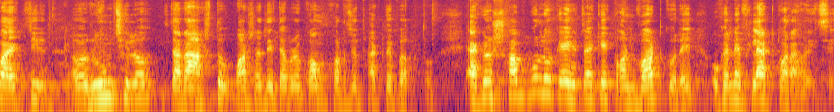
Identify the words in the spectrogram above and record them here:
কয়েকটি রুম ছিল যারা আসতো, পয়সা দিতে পারে কম খরচে থাকতে পারতো। এখন সবগুলোকে এটাকে কনভার্ট করে ওখানে ফ্ল্যাট করা হয়েছে।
